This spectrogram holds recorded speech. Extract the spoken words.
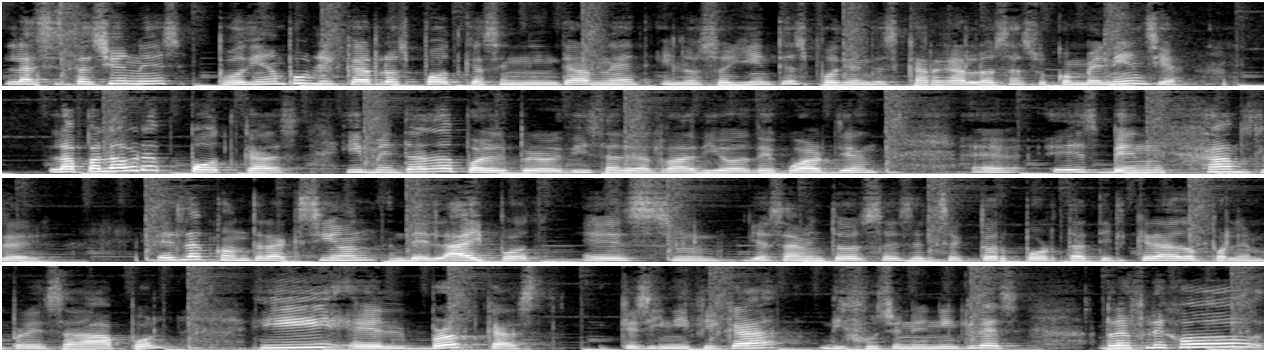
Las estaciones podían publicar los podcasts en internet y los oyentes podían descargarlos a su conveniencia. La palabra podcast, inventada por el periodista de radio The Guardian, eh, es Ben Hamsler, es la contracción del iPod, es, ya saben todos, es el sector portátil creado por la empresa Apple, y el broadcast, que significa difusión en inglés. Reflejó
